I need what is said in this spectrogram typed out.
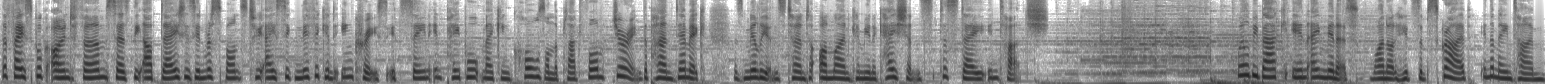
The Facebook owned firm says the update is in response to a significant increase it's seen in people making calls on the platform during the pandemic, as millions turn to online communications to stay in touch. We'll be back in a minute. Why not hit subscribe in the meantime?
